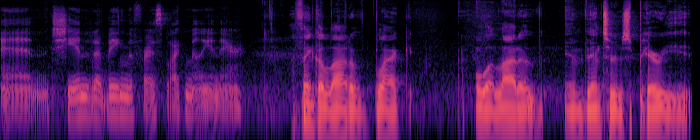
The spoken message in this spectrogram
and she ended up being the first black millionaire. I think a lot of black, or a lot of inventors, period,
